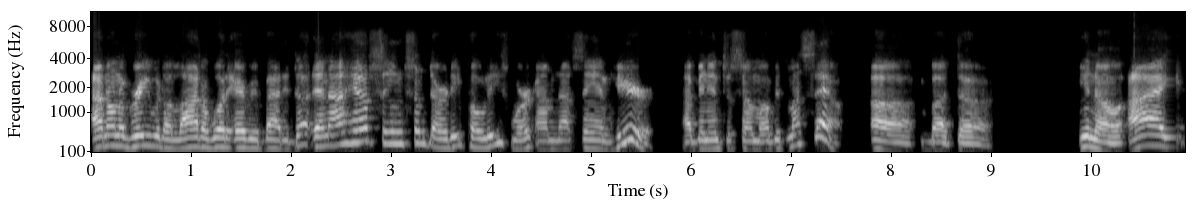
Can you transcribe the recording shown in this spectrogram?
I don't agree with a lot of what everybody does, and I have seen some dirty police work. I'm not saying here. I've been into some of it myself, uh, but uh, you know, I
